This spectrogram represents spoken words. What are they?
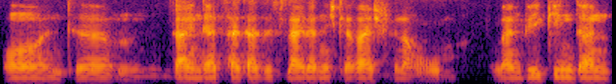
Und ähm, da in der Zeit hat es leider nicht gereicht für nach oben. Mein Weg ging dann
